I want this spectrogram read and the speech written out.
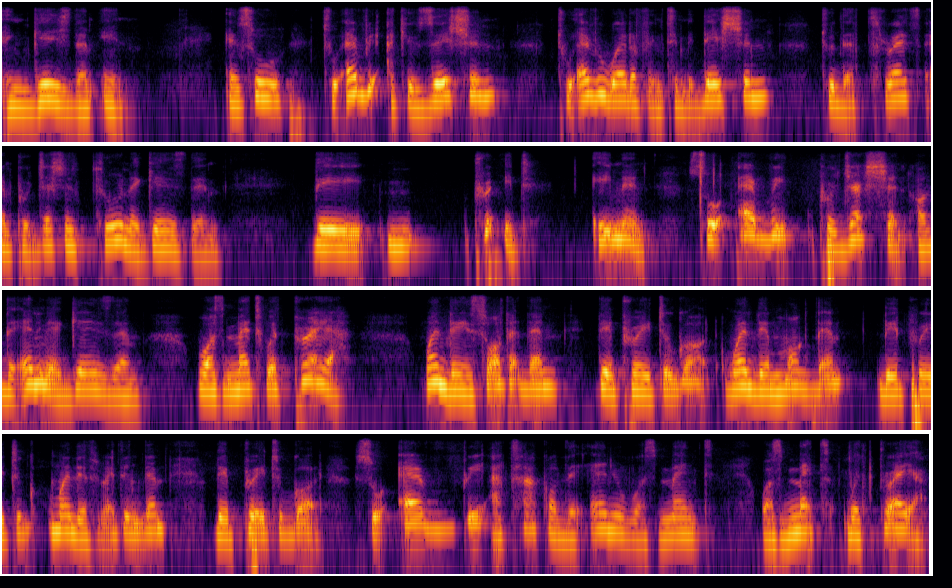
engage them in. And so, to every accusation, to every word of intimidation, to the threats and projections thrown against them, they prayed. Amen. So, every projection of the enemy against them was met with prayer. When they insulted them, they prayed to God. When they mocked them, they prayed to God. When they threatened them, they prayed to God. So every attack of the enemy was meant was met with prayer.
